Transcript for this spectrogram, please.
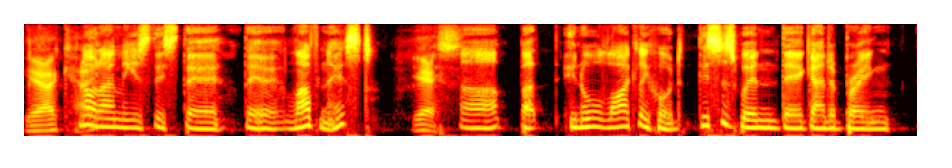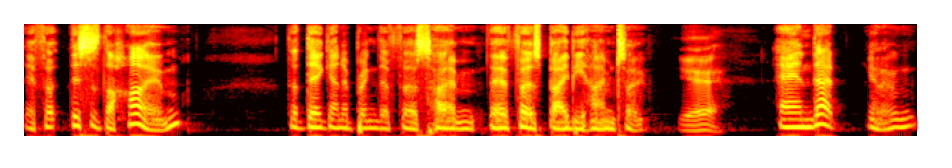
Yeah, okay. Not only is this their their love nest, yes. uh, but in all likelihood, this is when they're going to bring their fir- this is the home that they're going to bring their first home, their first baby home to, yeah. and that you know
